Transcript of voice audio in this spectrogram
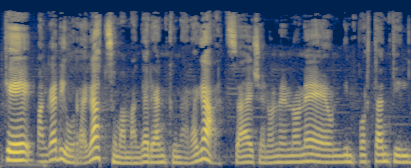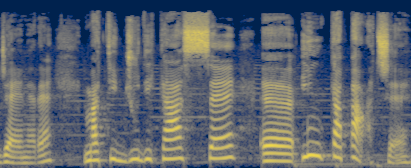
che magari un ragazzo, ma magari anche una ragazza, eh, cioè non è, non è importante il genere, ma ti giudicasse eh, incapace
